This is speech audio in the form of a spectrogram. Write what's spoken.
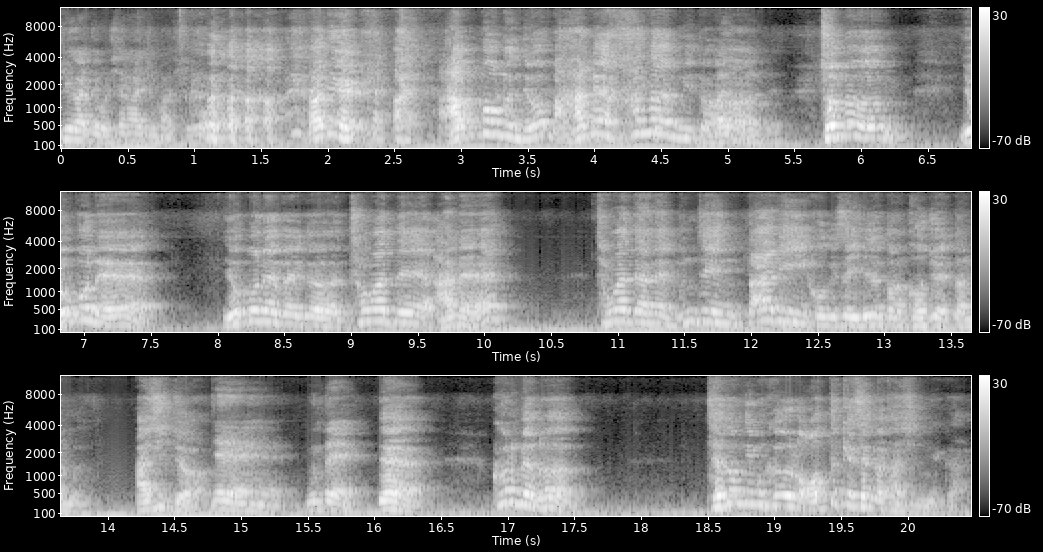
비관적으로 생각하지 마시고 아니 아, 안보는요 만에 하나입니다. 맞아, 맞아. 저는 요번에 요번에 왜그 청와대 안에 청와대 안에 문재인 딸이 거기서 1년 동안 거주했다는 거 아시죠? 예, 근데 예. 그러면은 제동님은 그걸 어떻게 생각하십니까?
